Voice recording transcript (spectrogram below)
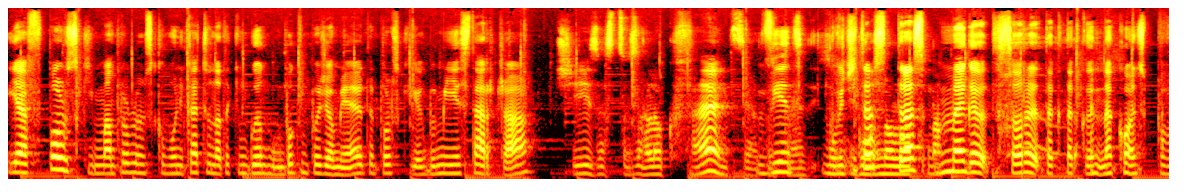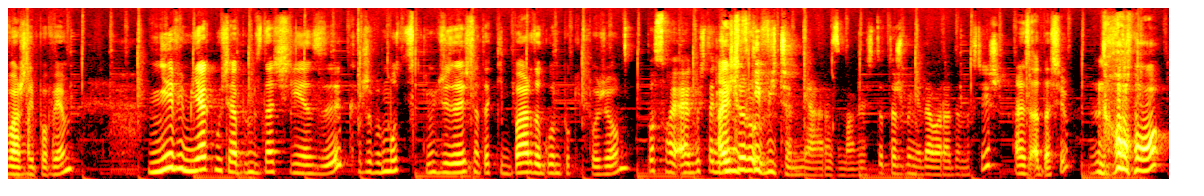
ja w polskim mam problem z komunikacją na takim głębokim poziomie. Ten polski jakby mi nie starcza. Jezus, co za elokwencja. Więc mówię Ci teraz, teraz mega, sorry, tak na, na końcu poważnie powiem. Nie wiem, jak musiałabym znać język, żeby móc z kimś zejść na taki bardzo głęboki poziom. Posłuchaj, a jakbyś tak z jeszcze Mickiewiczem miała rozmawiać, to też by nie dała rady, myślisz? Ale z Adasiem? No.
